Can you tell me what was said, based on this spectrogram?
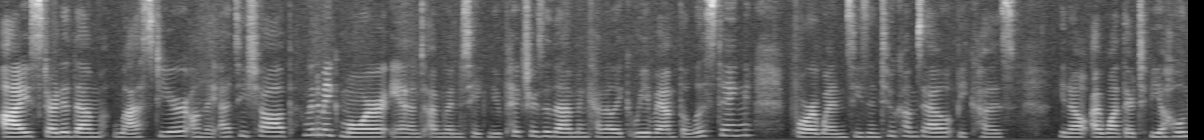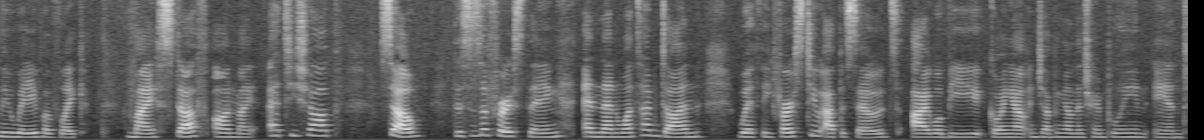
I started them last year on my Etsy shop. I'm going to make more and I'm going to take new pictures of them and kind of like revamp the listing for when season 2 comes out because you know I want there to be a whole new wave of like my stuff on my Etsy shop. So this is the first thing, and then once I'm done with the first two episodes, I will be going out and jumping on the trampoline and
